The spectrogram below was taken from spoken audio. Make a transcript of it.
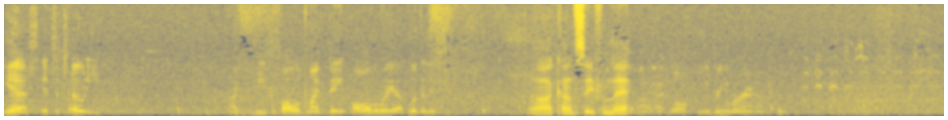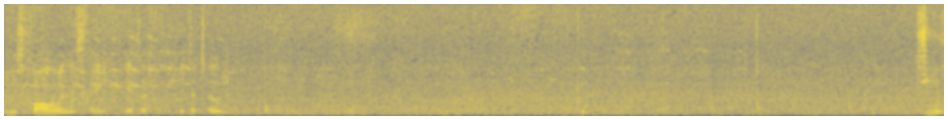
Yes, it's a toady. I, he followed my bait all the way up. Look at this. Oh, I can't see from there. All right. Well, let me bring him around. He's following this thing. It's a it's a toady. See him?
